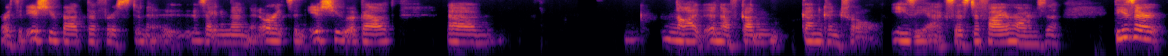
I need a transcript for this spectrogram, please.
or it's an issue about the First Amendment, Second Amendment, or it's an issue about um, not enough gun gun control, easy access to firearms. Uh, these are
